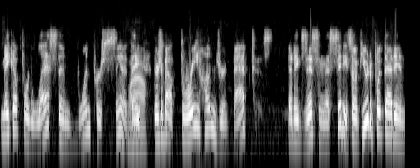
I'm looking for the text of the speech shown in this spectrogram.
make up for less than 1%. Wow. They, there's about 300 Baptists that exist in this city. So if you were to put that in,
